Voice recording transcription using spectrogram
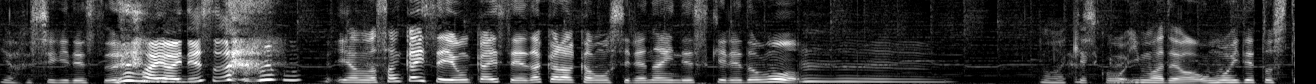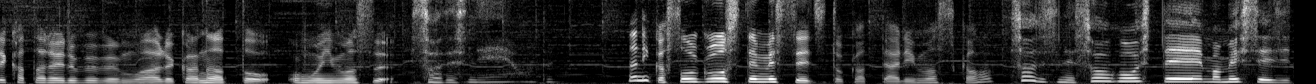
いや不思議です。早いです。いやまあ3回生4回生だからかもしれないんですけれども、うんまあ結構今では思い出として語れる部分もあるかなと思います。そうですね本当に。何か総合してメッセージとかってありますか？そうですね総合して、まあ、メッセージ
